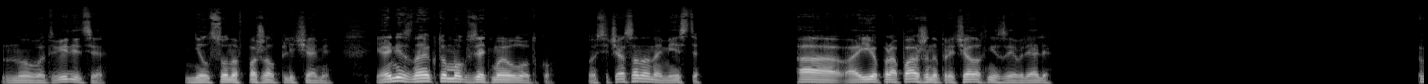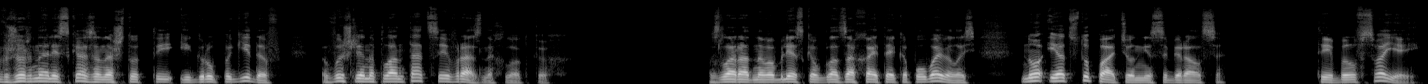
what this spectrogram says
Ну вот видите, — Нилсонов пожал плечами, — я не знаю, кто мог взять мою лодку, но сейчас она на месте. А о ее пропаже на причалах не заявляли. В журнале сказано, что ты и группа гидов вышли на плантации в разных лодках. Злорадного блеска в глазах Хайтека поубавилось, но и отступать он не собирался. — Ты был в своей. —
